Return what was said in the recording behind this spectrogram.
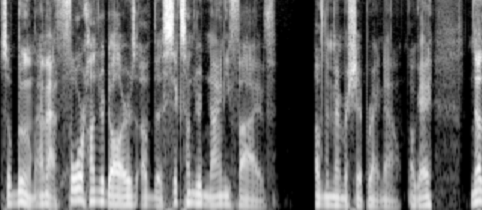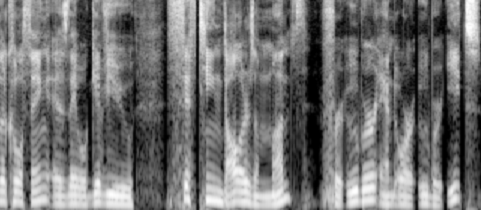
So boom, I'm at $400 of the 695 of the membership right now. Okay. Another cool thing is they will give you $15 a month for Uber and or Uber Eats.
